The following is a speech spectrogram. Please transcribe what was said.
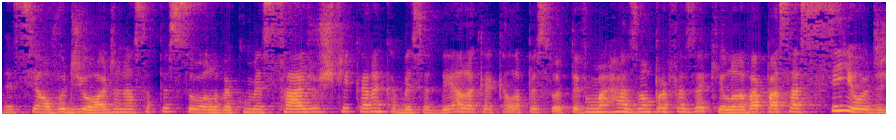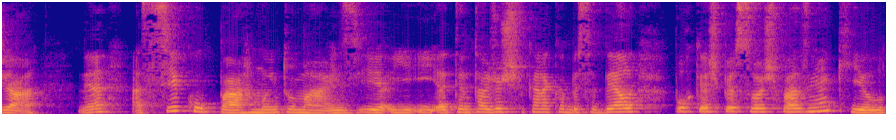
esse alvo de ódio nessa pessoa. Ela vai começar a justificar na cabeça dela que aquela pessoa teve uma razão para fazer aquilo. Ela vai passar a se odiar. né, a se culpar muito mais e, e, e, a tentar justificar na cabeça dela porque as pessoas fazem aquilo.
